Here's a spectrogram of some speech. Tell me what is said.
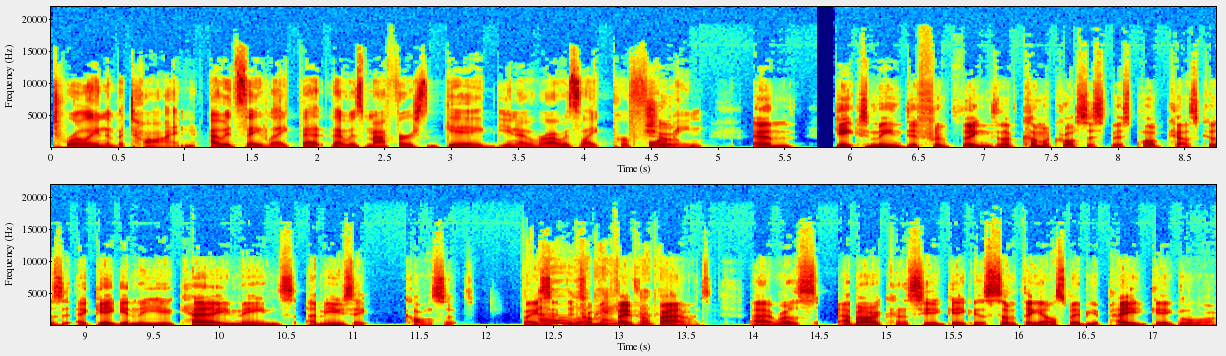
twirling the baton. I would say, like, that, that was my first gig, you know, where I was like performing. Sure. And gigs mean different things. And I've come across this in this podcast because a gig in the UK means a music concert basically oh, from okay, your favorite okay. band. Uh, whereas Americans see a gig as something else, maybe a paid gig or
